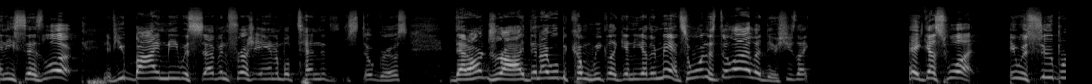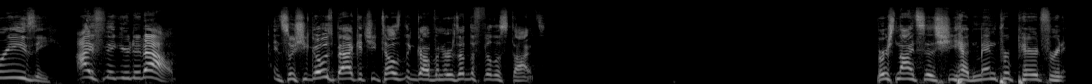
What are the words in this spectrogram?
and he says, Look, if you bind me with seven fresh animal tendons, still gross, that aren't dried, then I will become weak like any other man. So what does Delilah do? She's like, Hey, guess what? It was super easy. I figured it out. And so she goes back and she tells the governors of the Philistines. Verse 9 says, She had men prepared for an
